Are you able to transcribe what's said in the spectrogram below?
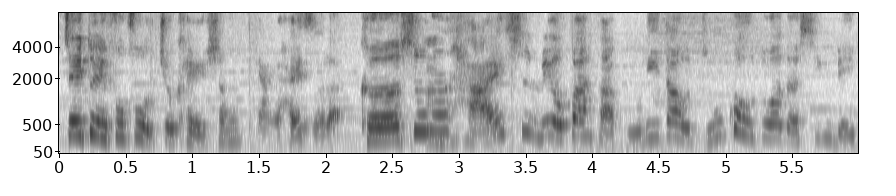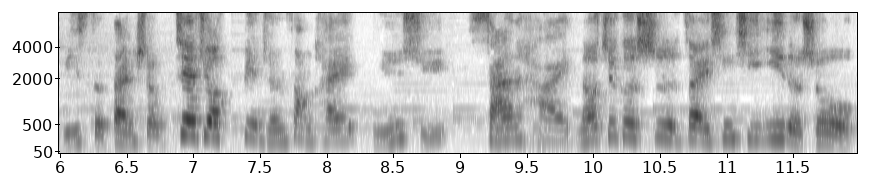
这对夫妇就可以生两个孩子了。可是呢，还是没有办法鼓励到足够多的新 babies 的诞生，现在就要变成放开，允许三孩。然后这个是在星期一的时候，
